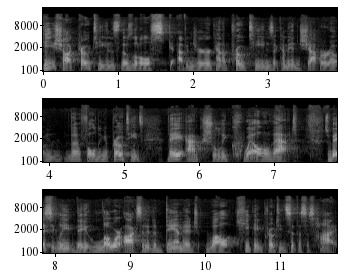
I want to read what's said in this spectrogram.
Heat shock proteins, those little scavenger kind of proteins that come in and chaperone the folding of proteins, they actually quell that. So basically, they lower oxidative damage while keeping protein synthesis high.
